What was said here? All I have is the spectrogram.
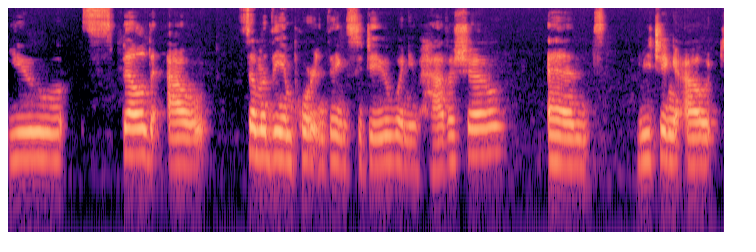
you spelled out some of the important things to do when you have a show. And reaching out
